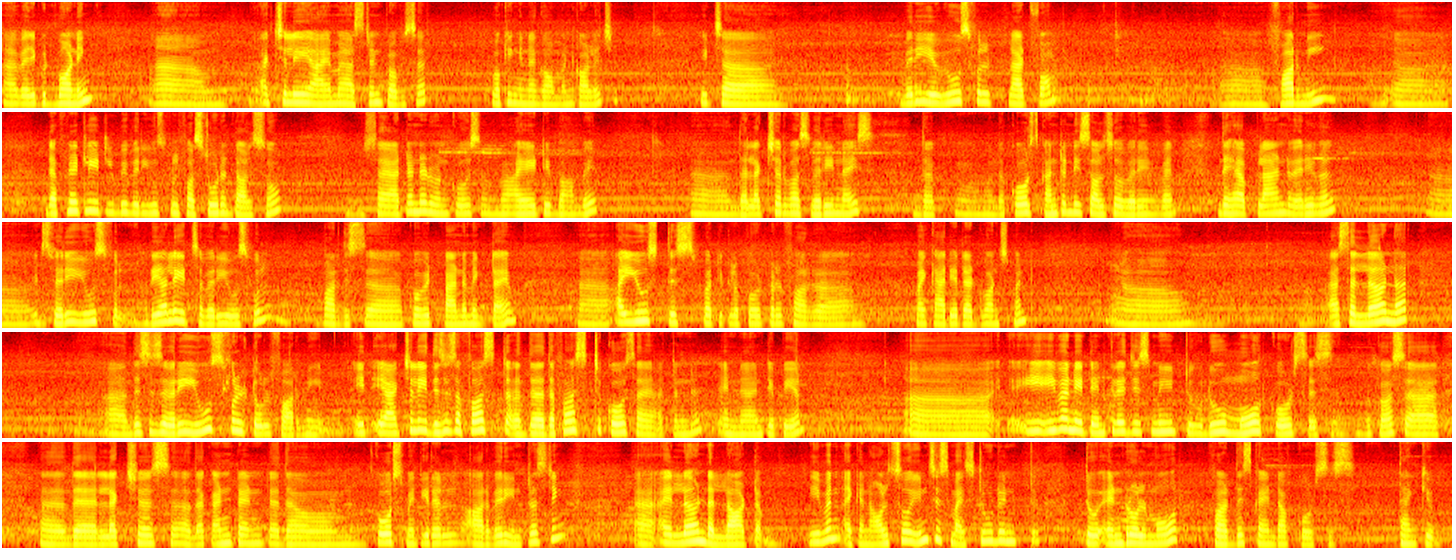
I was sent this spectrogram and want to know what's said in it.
Uh, very good morning. Um, actually, I am an assistant professor working in a government college. It's a very useful platform uh, for me. Uh, definitely, it will be very useful for student also. So I attended one course in IIT Bombay. Uh, the lecture was very nice. The uh, the course content is also very well. They have planned very well. It's very useful. Really, it's a very useful for this uh, COVID pandemic time. Uh, I used this particular portal for uh, my career advancement. Uh, as a learner, uh, this is a very useful tool for me. It, it actually this is the first uh, the the first course I attended in NPTEL. Even it encourages me to do more courses because the lectures, uh, the content, uh, the um, course material are very interesting. Uh, I learned a lot. Even I can also insist my student to enroll more for this kind of courses. Thank you.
